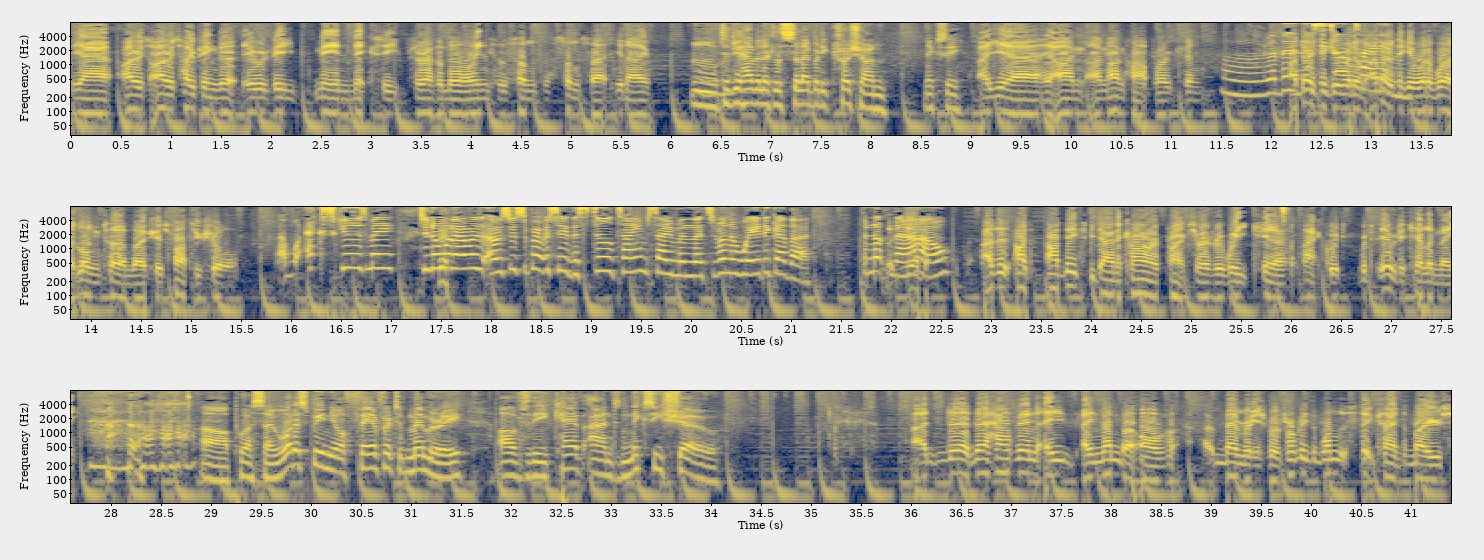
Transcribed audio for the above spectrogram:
Yeah, I was. I was hoping that it would be me and Nixxi forevermore into the sun, sunset. You know. Mm, did you have a little celebrity crush on Nixxi? Uh, yeah, yeah, I'm. I'm. I'm heartbroken. Mm, well, there, I don't there's think it would have. I don't think it would have worked long term though. She was far too short. Uh, wha- excuse me. Do you know what I was? I was just about to say. There's still time, Simon. Let's run away together. But not Yeah, now. but I'd, I'd, I'd need to be down a chiropractor every week. You know, back would, would it would be killing me. Oh, poor Simon. What has been your favourite memory of the Kev and Nixxi show? Uh, there, there have been a, a number of uh, memories, but probably the one that sticks out the most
